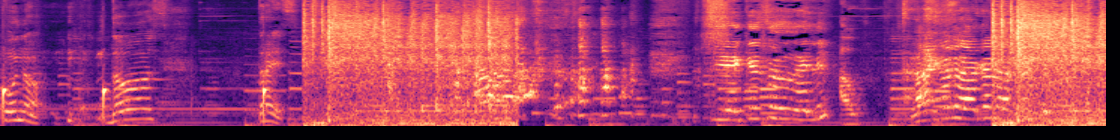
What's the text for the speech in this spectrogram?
1, 2, 3. ¿Sí ve que eso duele? Au. Hágalo, hágalo. ¿Sí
